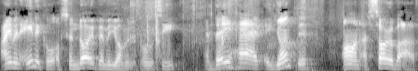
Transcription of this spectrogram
I am an anicle of Sanoi Ben Yamin, we'll see, and they had a yontif on Asara Ba'av.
